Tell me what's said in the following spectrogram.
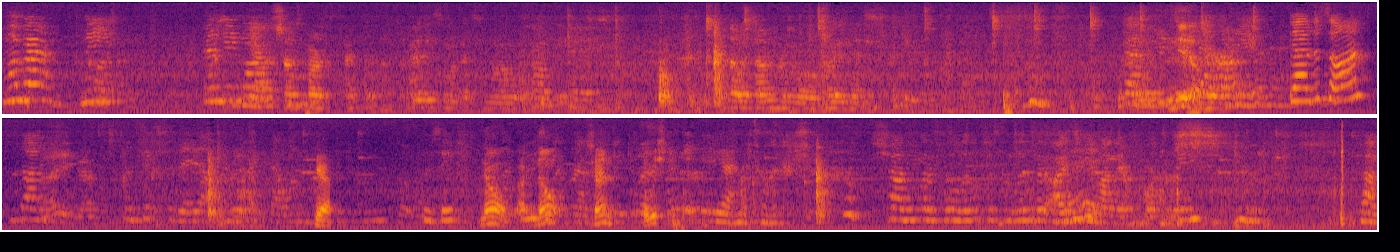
Remember me? Yeah, that's part the I just want to smell. Okay. That was done for a little bit. Dad, it's on? Yeah. Let's. No, uh, no, Sean, I wish. Yeah, it's on. Sean, you wanna put a little, just a little bit of ice cream on there for me? Sean,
